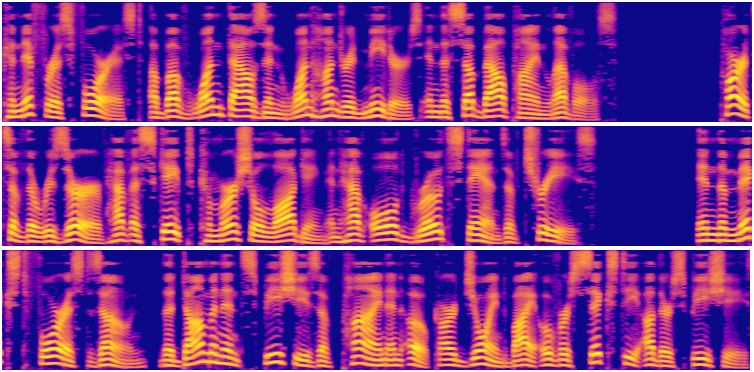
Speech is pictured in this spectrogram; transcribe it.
coniferous forest above 1,100 meters in the subalpine levels. Parts of the reserve have escaped commercial logging and have old growth stands of trees. In the mixed forest zone, the dominant species of pine and oak are joined by over 60 other species.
